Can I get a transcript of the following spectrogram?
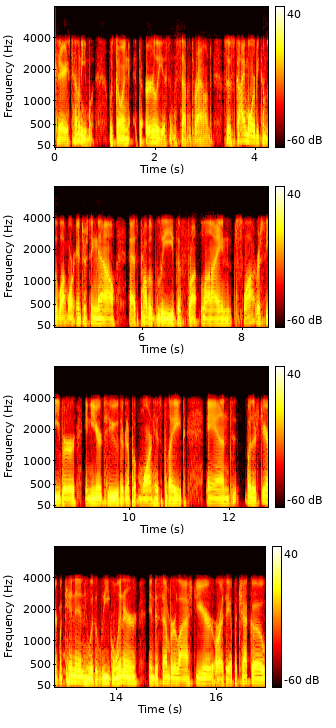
Kadarius Toney was going at the earliest in the seventh round. So Skyy Moore becomes a lot more interesting now as probably the frontline slot receiver in year two. They're going to put more on his plate. And whether it's Jerick McKinnon, who was a league winner in December last year, or Isaiah Pacheco,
